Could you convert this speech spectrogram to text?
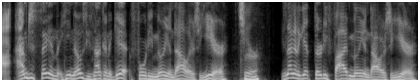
I'm just saying that he knows he's not going to get forty million dollars a year. Sure. He's not going to get thirty-five million dollars a year.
